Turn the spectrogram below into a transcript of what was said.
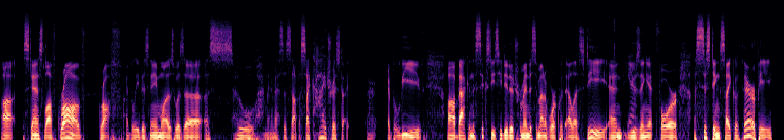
uh, Stanislav Grof, Grof, I believe his name was, was a, a oh, I'm going to mess this up, a psychiatrist. I believe, uh, back in the 60s, he did a tremendous amount of work with LSD and yeah. using it for assisting psychotherapy.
